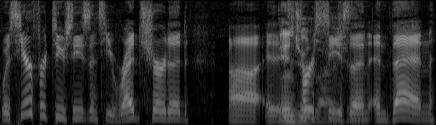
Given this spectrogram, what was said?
was here for two seasons. He redshirted uh, his Injured first season and then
